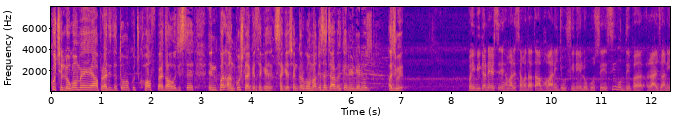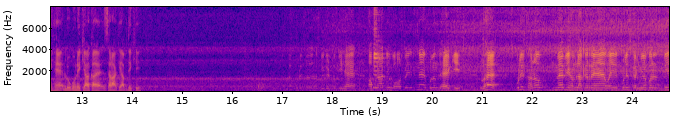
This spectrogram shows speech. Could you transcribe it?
कुछ लोगों में या अपराधी तत्वों में कुछ खौफ पैदा हो जिससे इन पर अंकुश लगे सके सके। शंकर गोमा के साथ जावेद खान, इंडिया न्यूज़, अजमेर। वहीं बीकानेर से हमारे संवाददाता भवानी जोशी ने लोगों से इसी मुद्दे पर राय जानी है। लोगों ने क्या कहा है? जरा आगे आप देखिए पूरी तरह से बिगड़ चुकी है, अपराधियों के हौसले इतने बुलंद है कि वह पुलिस थानों में भी हमला कर रहे हैं, वहीं पुलिस कर्मियों पर भी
